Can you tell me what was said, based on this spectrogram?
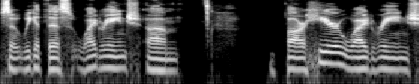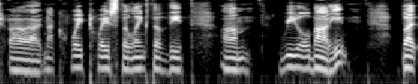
So we get this wide range um, bar here, wide range, uh, not quite twice the length of the um, real body, but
